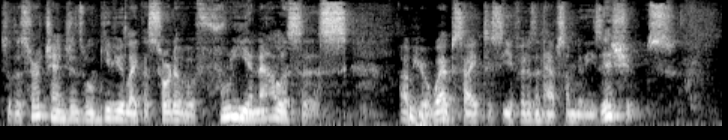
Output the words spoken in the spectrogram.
So the search engines will give you like a sort of a free analysis of your website to see if it doesn't have some of these issues.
